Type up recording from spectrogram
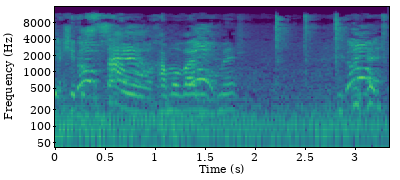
jak się to stało, hamowaliśmy.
